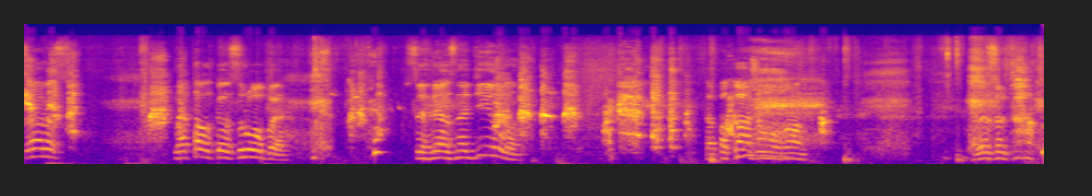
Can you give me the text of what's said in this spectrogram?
зараз Наталка зробить все грязне діло та покажемо вам результат.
